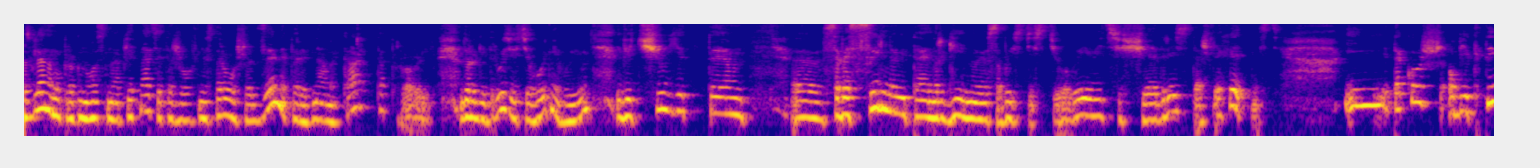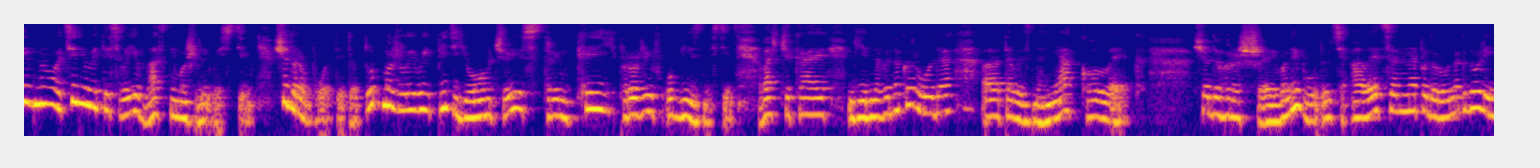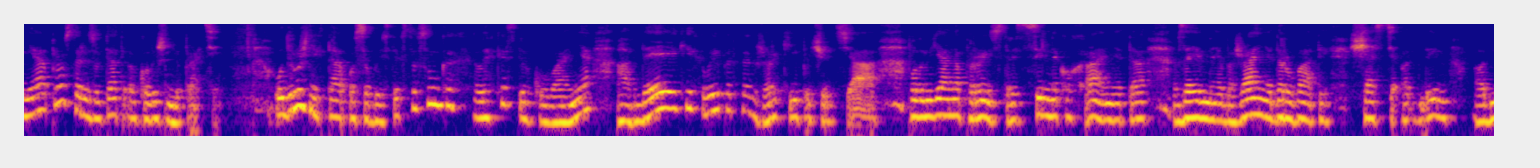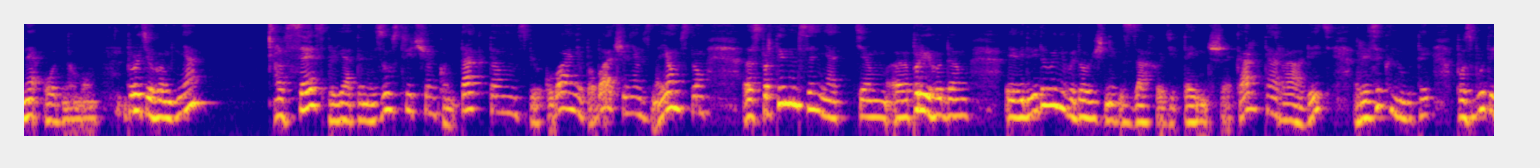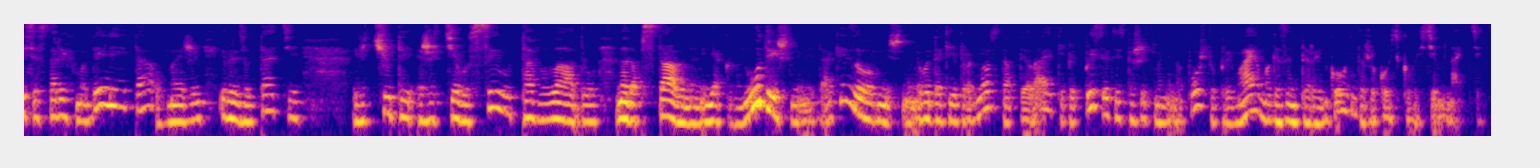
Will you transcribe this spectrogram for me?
Розглянемо прогноз на 15 жовтня старого Шадзени. Перед нами карта прорив. Дорогі друзі, сьогодні ви відчуєте е, себе сильною та енергійною особистістю, виявіть щедрість та шляхетність. І також об'єктивно оцінювати свої власні можливості. Щодо роботи, то тут можливий підйом чи стрімкий прорив у бізнесі. Вас чекає гідна винагорода та визнання колег. Щодо грошей, вони будуть, але це не подарунок долі, а просто результат колишньої праці. У дружніх та особистих стосунках легке спілкування, а в деяких випадках жаркі почуття, полум'яна пристрасть, сильне кохання та взаємне бажання дарувати щастя один одне одному. Протягом дня все сприятиме зустрічам, контактам, спілкуванню, побаченням, знайомствам, е, спортивним заняттям, е, пригодам, е, відвідуванню видовищних заходів та інше. Карта радить ризикнути, позбутися старих моделей та обмежень і в результаті відчути життєву силу та владу над обставинами, як внутрішніми, так і зовнішніми. Ось такий прогноз. Ставте лайки, підписуйтесь, пишіть мені на пошту. Приймаю магазин Теренковні до Жуковського, 17.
